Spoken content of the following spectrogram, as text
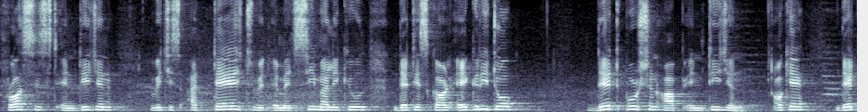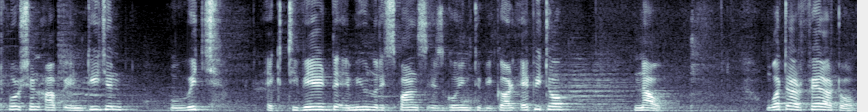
processed antigen which is attached with MHC molecule that is called aggretope. That portion of antigen okay that portion of antigen which activate the immune response is going to be called epitope. Now what are paratope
